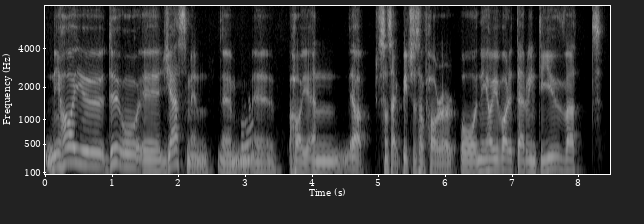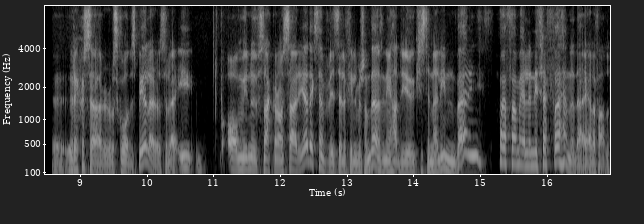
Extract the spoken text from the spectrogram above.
ni har ju, du och eh, Jasmine eh, mm. har ju en, ja, som sagt, Bitches of Horror och ni har ju varit där och intervjuat Eh, regissörer och skådespelare och sådär. Om vi nu snackar om Sargad exempelvis eller filmer som den. Så ni hade ju Kristina Lindberg har jag för mig, eller ni träffade henne där i alla fall.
